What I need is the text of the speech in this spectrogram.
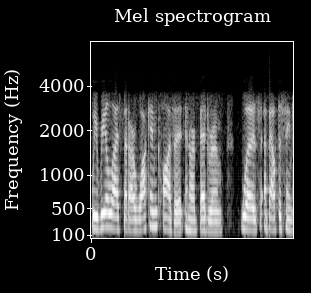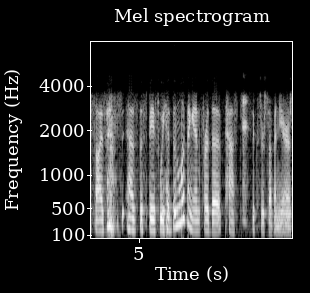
We realized that our walk-in closet in our bedroom was about the same size as, as the space we had been living in for the past six or seven years.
